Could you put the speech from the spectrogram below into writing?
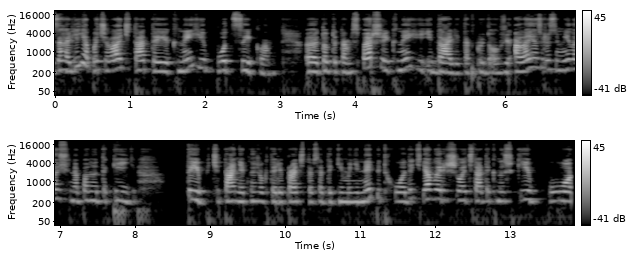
Взагалі, я почала читати книги по циклам, Е, тобто там з першої книги і далі так продовжую. Але я зрозуміла, що напевно такий. Тип читання книжок Террі Пратчета все-таки мені не підходить. Я вирішила читати книжки по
